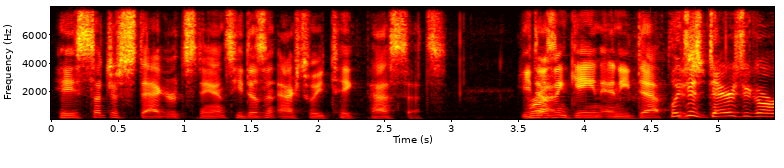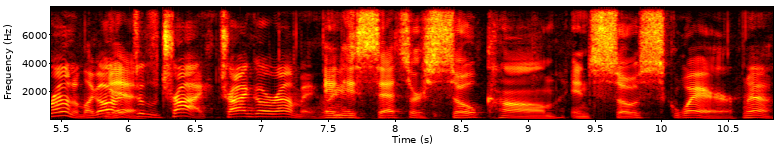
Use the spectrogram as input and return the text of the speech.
He's such a staggered stance. He doesn't actually take pass sets. He Right. doesn't gain any depth. well, he His- just dares you to go around him. Like, all right, Yeah. just try, try and go around me. Like, and his sets are so calm and so square. Yeah.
